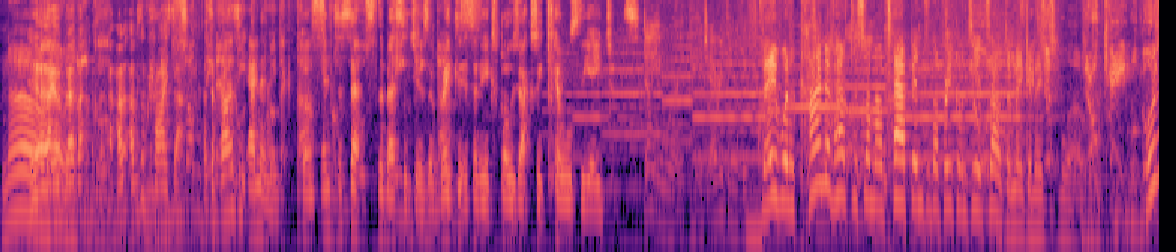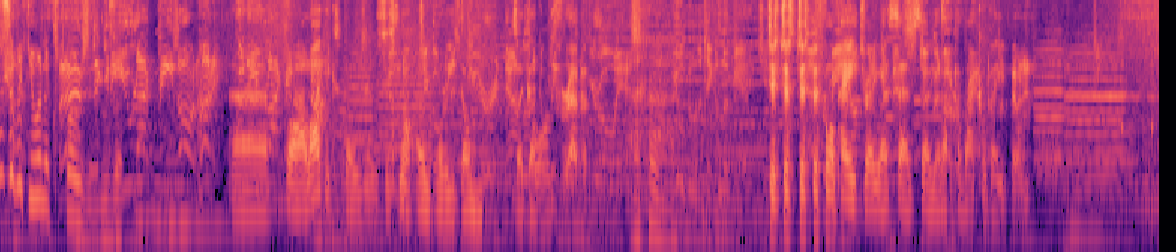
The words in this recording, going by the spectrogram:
No. yeah, I, I, I, I'm surprised that. I'm surprised the enemy don't intercept the messages and rig it so the explosion actually kills the agents. Don't you worry, Pey'j. Everything will be fine. They would kind of have to somehow tap into the frequency itself to make it explode. Okay, we'll go What is it with you and explosions? you like on. Uh, well, I like explosions, just not overly dumb as I go on forever. You'll be able to take a look at it, Jim. Just, just, just before Pedro uh, says, "So you're like back Michael Bay film."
